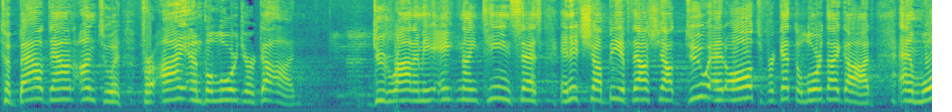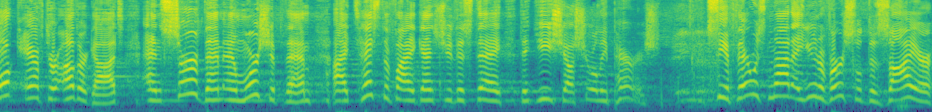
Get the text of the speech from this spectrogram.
to bow down unto it, for I am the Lord your God. Deuteronomy 8:19 says, "And it shall be if thou shalt do at all to forget the Lord thy God and walk after other gods and serve them and worship them, I testify against you this day that ye shall surely perish." Amen. See, if there was not a universal desire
